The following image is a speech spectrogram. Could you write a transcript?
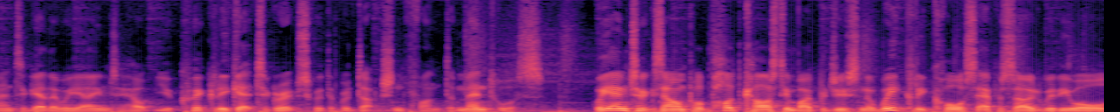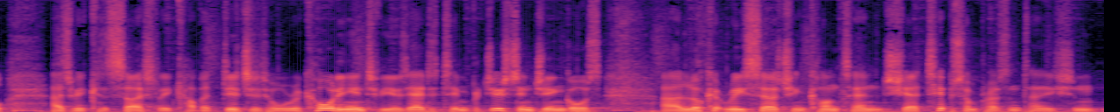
and together we aim to help you quickly get to grips with the production fundamentals. We aim to example podcasting by producing a weekly course episode with you all as we concisely cover digital recording interviews, editing, producing jingles, uh, look at researching content, share tips on presentation,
